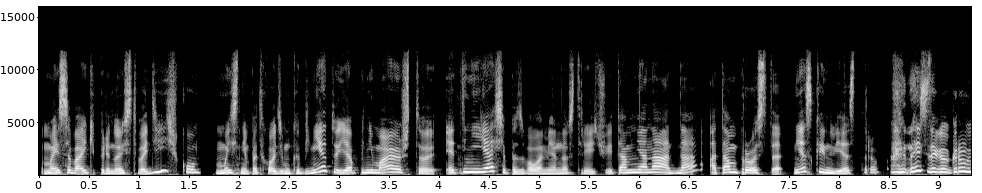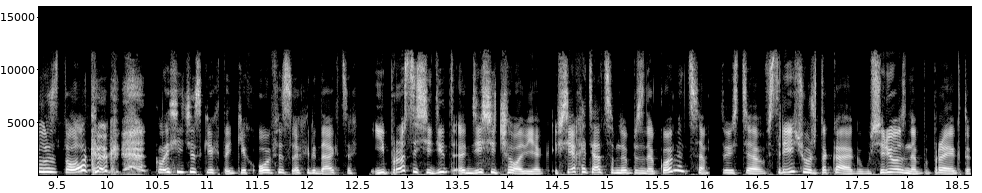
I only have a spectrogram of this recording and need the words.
мои собаки приносят водичку, мы с ней подходим к кабинету, я понимаю, что это не Яся позвала меня на встречу, и там не она одна, а там просто несколько инвесторов. Знаете, такой круглый стол, как в классических таких офисах, редакциях. И просто сидит 10 человек, и все хотят со мной познакомиться. То есть э, встреча уже такая, как бы серьезная по проекту.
